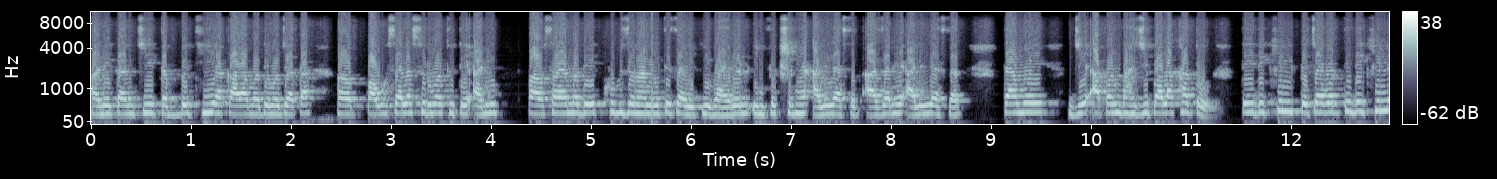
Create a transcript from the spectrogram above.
अनेकांची तब्येत ही या काळामध्ये म्हणजे आता पावसाला सुरुवात होते आणि पावसाळ्यामध्ये खूप जणांना इथेच आहे की व्हायरल इन्फेक्शन हे आलेले असतात आजार हे आलेले असतात. त्यामुळे जे आपण भाजीपाला खातो ते देखील त्याच्यावरती देखील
